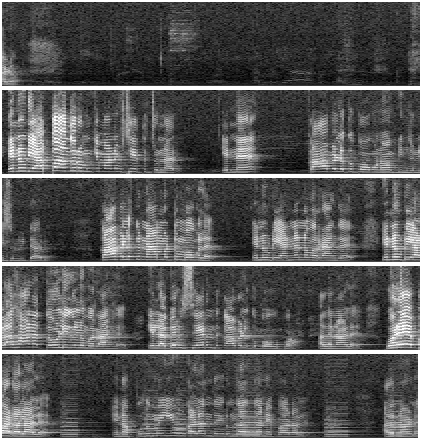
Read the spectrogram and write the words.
கொண்டாடும் என்னுடைய அப்பா வந்து ஒரு முக்கியமான விஷயத்த சொன்னார். என்ன? காவலுக்கு போகணும் அப்படின்னு சொல்லி சொல்லிட்டாரு. காவலுக்கு நான் மட்டும் போகல. என்னுடைய அண்ணனும் வர்றாங்க. என்னுடைய அழகான தோழிகளும் வர்றாங்க. எல்லா பேரும் சேர்ந்து காவலுக்கு போக போறோம். அதனால ஒரே பாடலால. ஏன்னா புதுமையும் கலந்து இருந்தா தானே பாடல். அதனால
